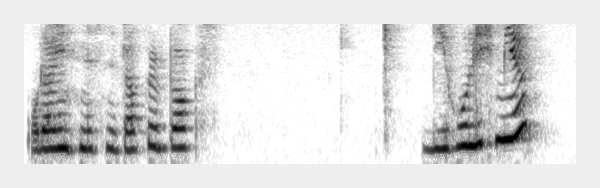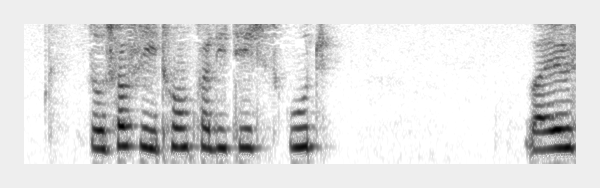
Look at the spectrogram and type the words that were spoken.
Oder hinten ist eine Doppelbox. Die hole ich mir. So, ich hoffe, die Tonqualität ist gut. Weil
